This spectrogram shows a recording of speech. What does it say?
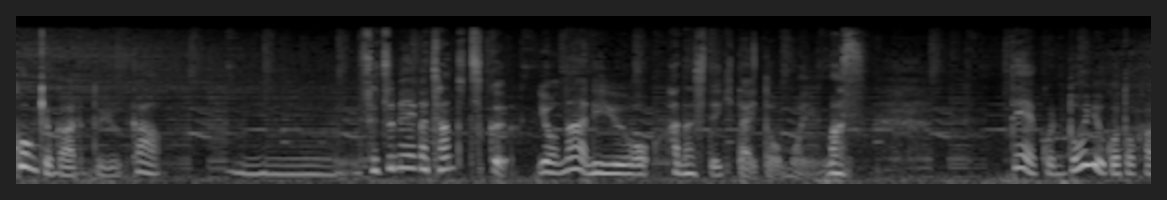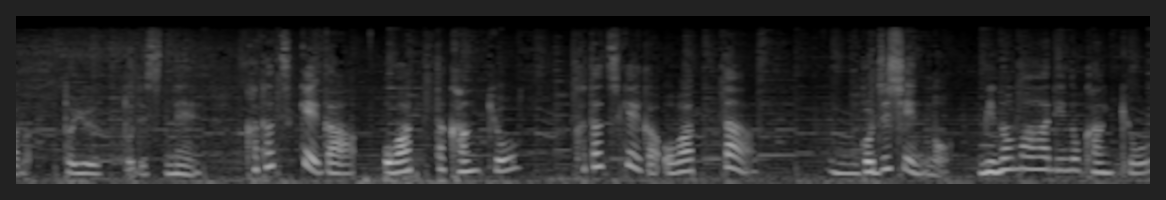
根拠があるというかうーん説明がちゃんとつくような理由を話していきたいと思います。でこれどういうことかというとですね片付けが終わった環境片付けが終わった、うん、ご自身の身の回りの環境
